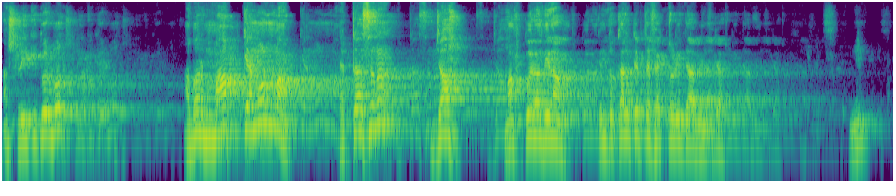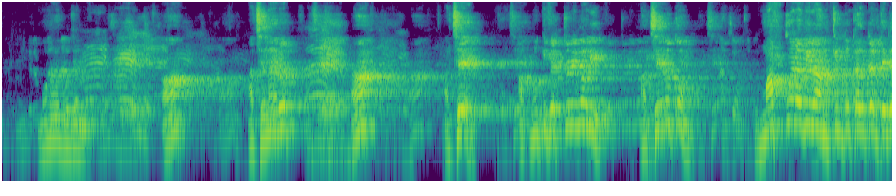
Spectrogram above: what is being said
আসলেই কি করব? আবার মাপ কেমন মাপ? একটা আছে না? যা, মাফ করে দিলাম। কিন্তু কালকের তো ফ্যাক্টরিতে আবি না, যা। মনে হয় বোঝেন না? আছে না এরকম আছে? আপনি কি ফ্যাক্টরি মালিক? আছে এরকম? মাফ করে দিলাম, কিন্তু কালকার থেকে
